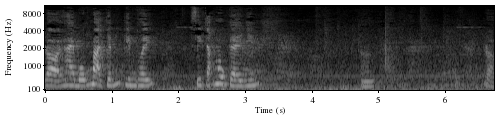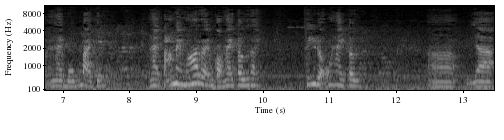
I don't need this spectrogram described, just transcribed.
Rồi 2439 Kim Thúy. Xi trắng ok nhím à. rồi 2439 28 em hết rồi em còn 24 thôi. Thúy đổ 24 à, dạ.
